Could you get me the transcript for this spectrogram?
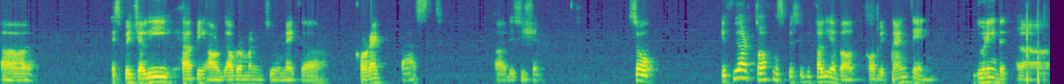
uh, especially helping our government to make a correct, fast decision. So, if we are talking specifically about COVID nineteen during the uh,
